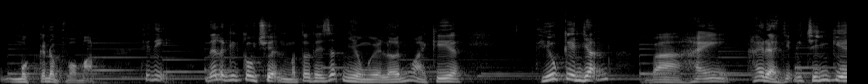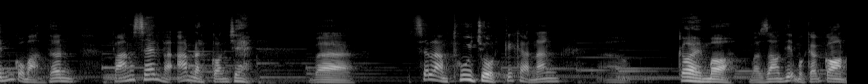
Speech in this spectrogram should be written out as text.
một cái đập vào mặt. Thế thì đấy là cái câu chuyện mà tôi thấy rất nhiều người lớn ngoài kia thiếu kiên nhẫn và hãy hãy để những cái chính kiến của bản thân phán xét và áp đặt con trẻ. Và sẽ làm thui chột cái khả năng uh, cởi mở và giao tiếp của các con.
